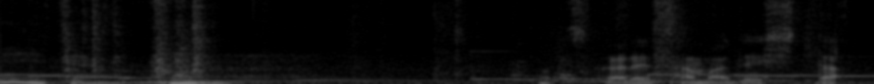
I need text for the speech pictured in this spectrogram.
いいちゃん。うん。お疲れ様でした。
